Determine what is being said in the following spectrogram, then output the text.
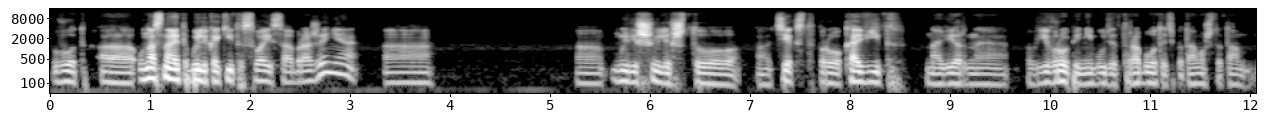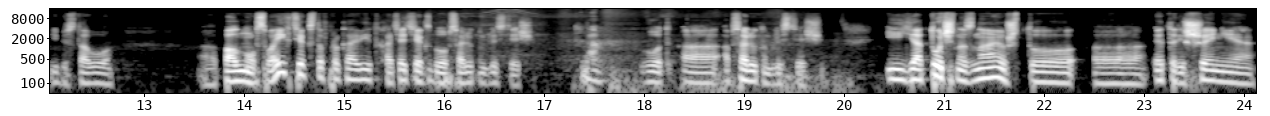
Вот. Э, у нас на это были какие-то свои соображения. Э, мы решили, что а, текст про ковид, наверное, в Европе не будет работать, потому что там и без того а, полно своих текстов про ковид, хотя текст был абсолютно блестящий. Да. Вот, абсолютно блестящий. И я точно знаю, что это решение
